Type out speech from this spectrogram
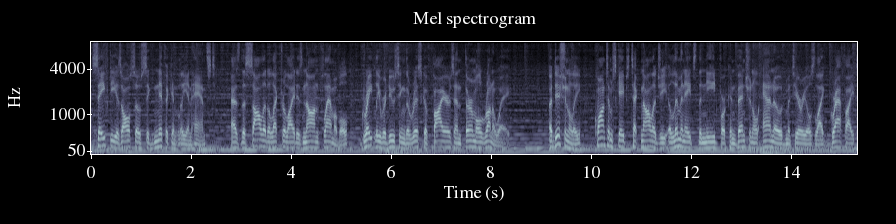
Safety is also significantly enhanced, as the solid electrolyte is non-flammable, greatly reducing the risk of fires and thermal runaway. Additionally, QuantumScape's technology eliminates the need for conventional anode materials like graphite,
